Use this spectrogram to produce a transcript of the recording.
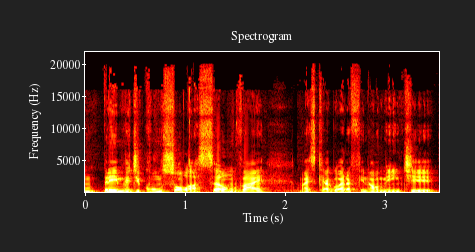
um prêmio de consolação, vai, mas que agora finalmente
